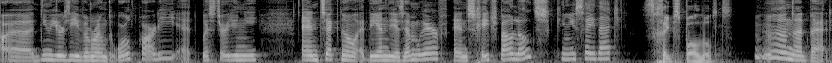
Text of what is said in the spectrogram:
uh, New Year's Eve Around the World Party at Westerunie, and Techno at the NDSM-werf, and Scheepsbouwloods. Can you say that? Uh, not bad.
